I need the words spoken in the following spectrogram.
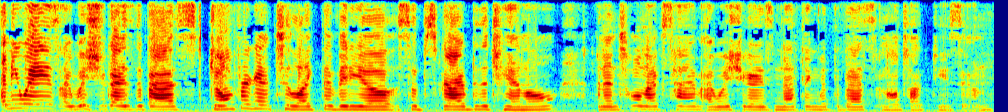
Anyways, I wish you guys the best. Don't forget to like the video, subscribe to the channel, and until next time, I wish you guys nothing but the best, and I'll talk to you soon.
